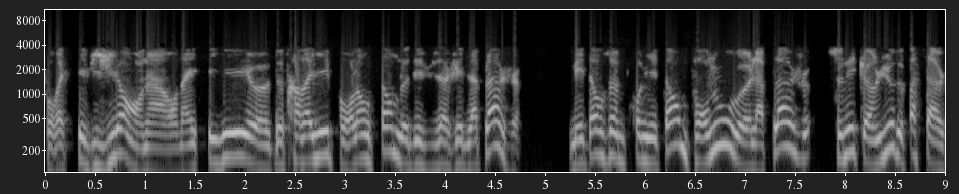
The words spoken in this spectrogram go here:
faut rester vigilant. On a, on a essayé euh, de travailler pour l'ensemble des usagers de la plage, mais dans un premier temps, pour nous, la plage, ce n'est qu'un lieu de passage.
